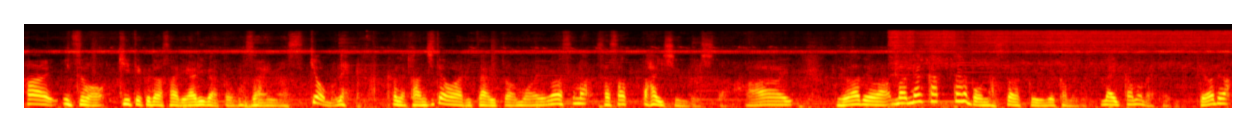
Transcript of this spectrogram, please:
はい、いつも聞いてくださりありがとうございます。今日もね、こんな感じで終わりたいと思います。まあ、ささっと配信でした。はい。ではでは、まあ、なかったらボーナストラック入れるかもです。ないかもだけ。ではでは。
